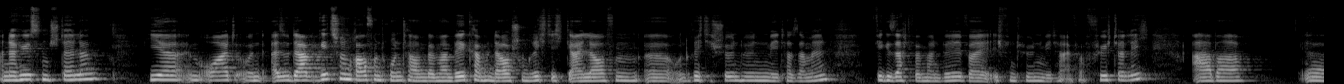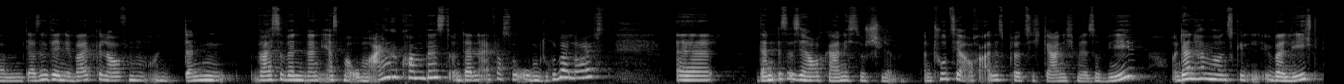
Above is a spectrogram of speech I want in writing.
an der höchsten Stelle hier im Ort. Und also da geht's schon rauf und runter. Und wenn man will, kann man da auch schon richtig geil laufen äh, und richtig schön Höhenmeter sammeln. Wie gesagt, wenn man will, weil ich finde Höhenmeter einfach fürchterlich. Aber ähm, da sind wir in den Wald gelaufen und dann, weißt du, wenn du dann erstmal oben angekommen bist und dann einfach so oben drüber läufst, äh, dann ist es ja auch gar nicht so schlimm. Dann tut es ja auch alles plötzlich gar nicht mehr so weh. Und dann haben wir uns überlegt,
